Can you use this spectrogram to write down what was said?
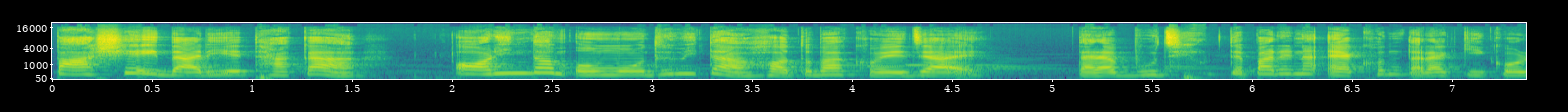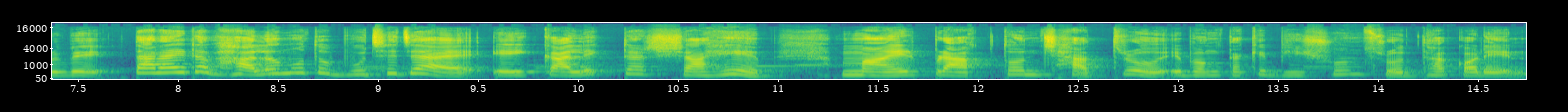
পাশেই দাঁড়িয়ে থাকা অরিন্দম ও মধুমিতা হতবাক হয়ে যায়। তারা বুঝে উঠতে পারে না এখন তারা কি করবে। তারা এটা ভালো মতো বুঝে যায় এই কালেক্টর সাহেব মায়ের প্রাক্তন ছাত্র এবং তাকে ভীষণ শ্রদ্ধা করেন।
